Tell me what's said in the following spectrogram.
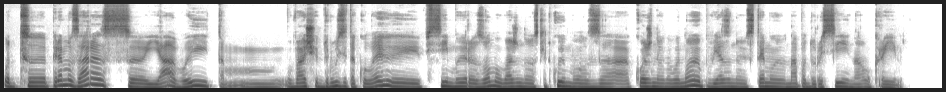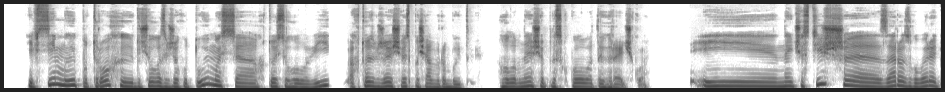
От е, прямо зараз е, я, ви, там ваші друзі та колеги, всі ми разом уважно слідкуємо за кожною новиною, пов'язаною з темою нападу Росії на Україну. І всі ми потрохи до чогось вже готуємося, хтось у голові, а хтось вже щось почав робити. Головне, щоб не скуповувати гречку. І найчастіше зараз говорять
